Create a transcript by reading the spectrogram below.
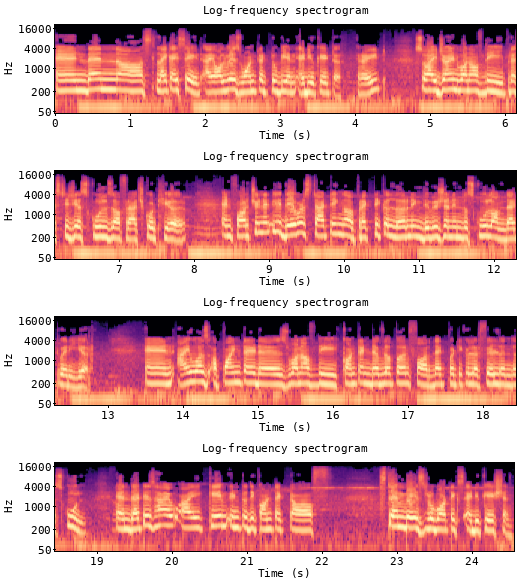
And then, uh, like I said, I always wanted to be an educator, right? So I joined one of the prestigious schools of Rajkot here. And fortunately, they were starting a practical learning division in the school on that very year and I was appointed as one of the content developer for that particular field in the school and that is how I came into the contact of STEM based robotics education.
